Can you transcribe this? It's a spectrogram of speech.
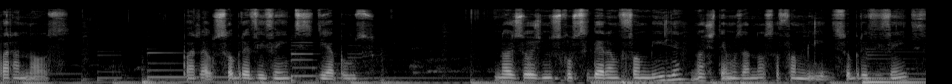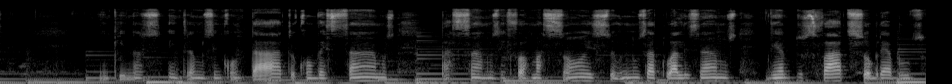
para nós, para os sobreviventes de abuso. Nós hoje nos consideramos família, nós temos a nossa família de sobreviventes, em que nós entramos em contato, conversamos, passamos informações, nos atualizamos diante dos fatos sobre abuso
